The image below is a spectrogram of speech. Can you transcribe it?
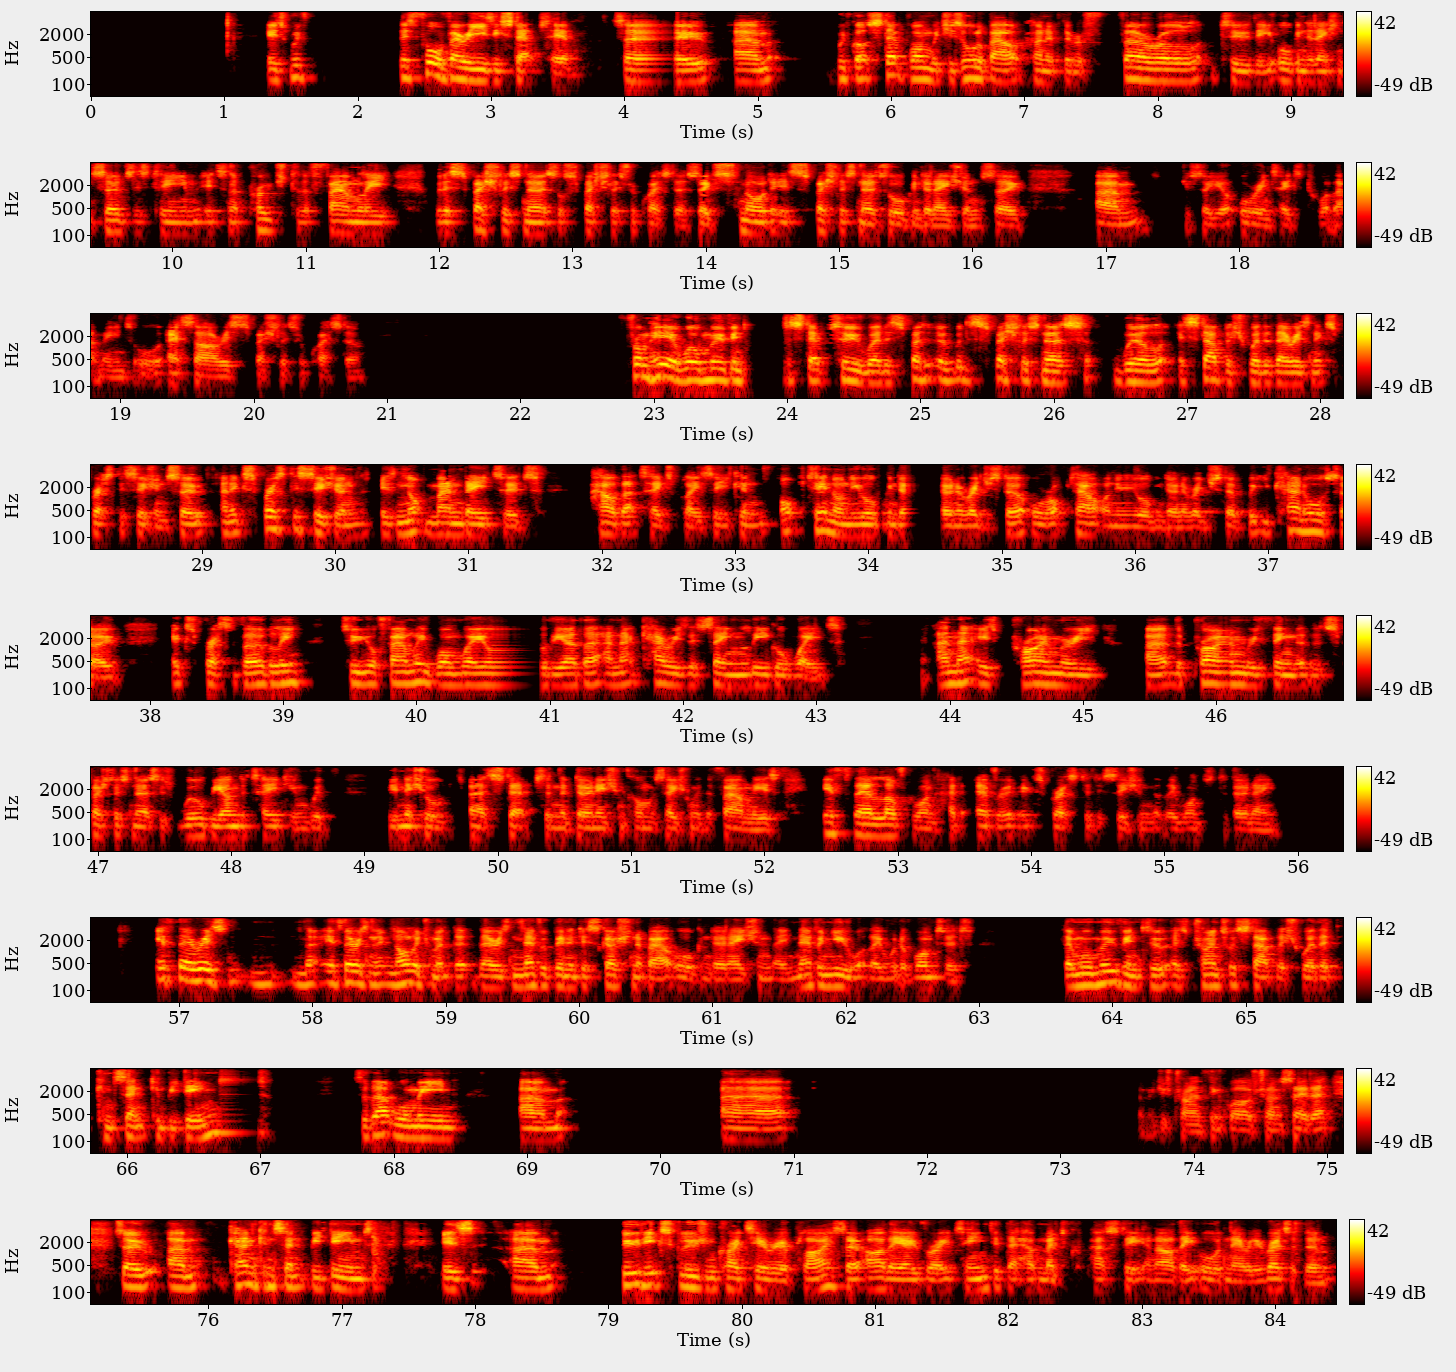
is we've there's four very easy steps here. So um, We've got step one, which is all about kind of the referral to the organ donation services team. It's an approach to the family with a specialist nurse or specialist requester. So SNOD is specialist nurse organ donation. So um, just so you're orientated to what that means, or SR is specialist requester. From here, we'll move into step two, where the, spe uh, the specialist nurse will establish whether there is an express decision. So an express decision is not mandated how that takes place. So you can opt in on the organ donor register or opt out on the organ donor register, but you can also express verbally to your family one way or the other, and that carries the same legal weight. And that is primary, uh, the primary thing that the specialist nurses will be undertaking with the initial uh, steps in the donation conversation with the family is if their loved one had ever expressed a decision that they wanted to donate if there is if there is an acknowledgement that there has never been a discussion about organ donation, they never knew what they would have wanted, then we'll move into as trying to establish whether consent can be deemed. So that will mean um, uh, let me just try and think what I was trying to say there. So um, can consent be deemed is um, do the exclusion criteria apply? So are they over 18? Did they have mental capacity and are they ordinarily resident?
